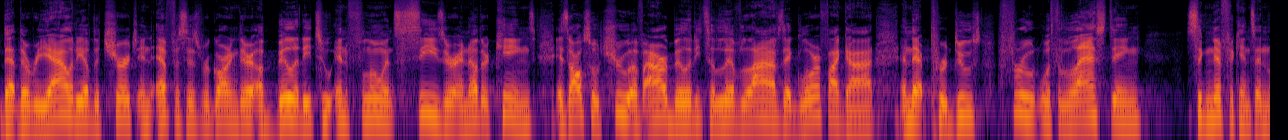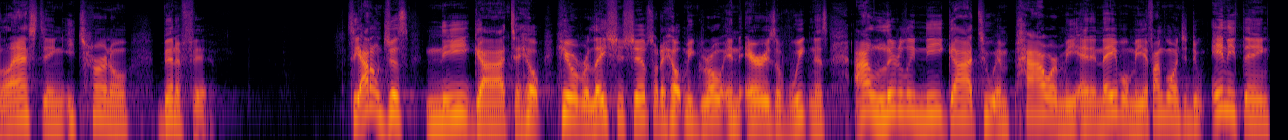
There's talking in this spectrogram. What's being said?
that the reality of the church in Ephesus regarding their ability to influence Caesar and other kings is also true of our ability to live lives that glorify God and that produce fruit with lasting significance and lasting eternal benefit. See, I don't just need God to help heal relationships or to help me grow in areas of weakness. I literally need God to empower me and enable me if I'm going to do anything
